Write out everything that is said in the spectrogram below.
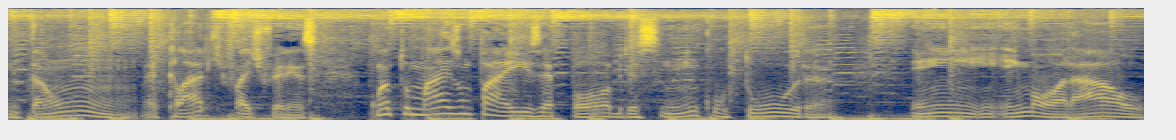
Então, é claro que faz diferença. Quanto mais um país é pobre, assim, em cultura, em, em moral,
